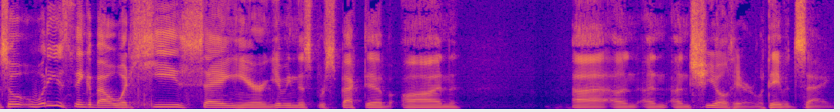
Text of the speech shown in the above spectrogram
so, what do you think about what he's saying here and giving this perspective on uh, on, on on Shield here? What David's saying?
